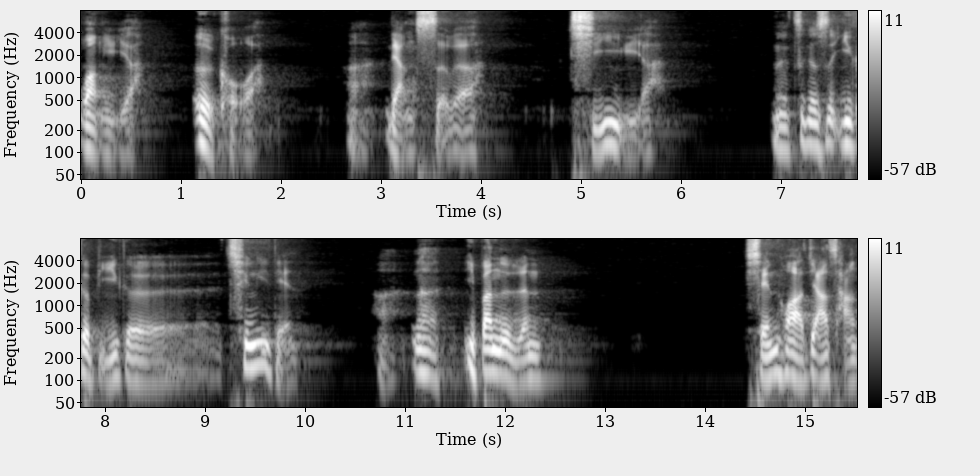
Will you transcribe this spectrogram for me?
妄语啊，恶口啊，啊，两舌啊，绮语啊，那这个是一个比一个轻一点啊。那一般的人闲话家常，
